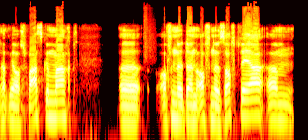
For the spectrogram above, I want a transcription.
hat mir auch Spaß gemacht. Äh, offene, dann offene Software, ähm,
